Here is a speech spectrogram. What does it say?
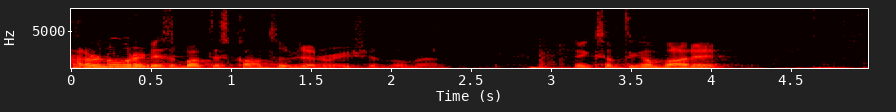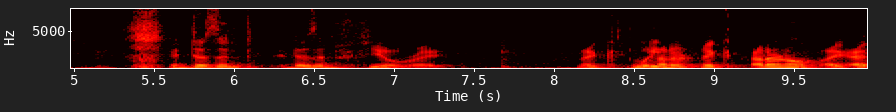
I don't know what it is about this console generation though, man. Like something about it, it doesn't it doesn't feel right. Like What do you I don't like I don't know. Like I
